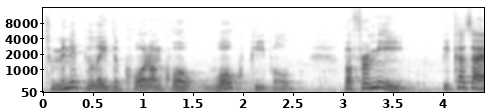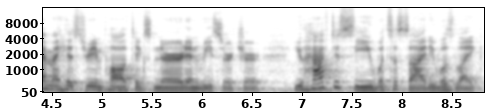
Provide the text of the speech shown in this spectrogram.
to manipulate the quote unquote woke people, but for me, because I am a history and politics nerd and researcher, you have to see what society was like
